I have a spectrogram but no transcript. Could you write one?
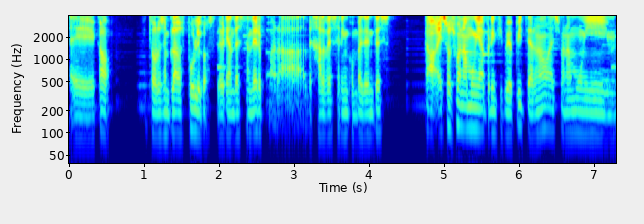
eh, claro, todos los empleados públicos deberían descender para dejar de ser incompetentes. Claro, eso suena muy a principio de Peter, ¿no? Suena muy,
